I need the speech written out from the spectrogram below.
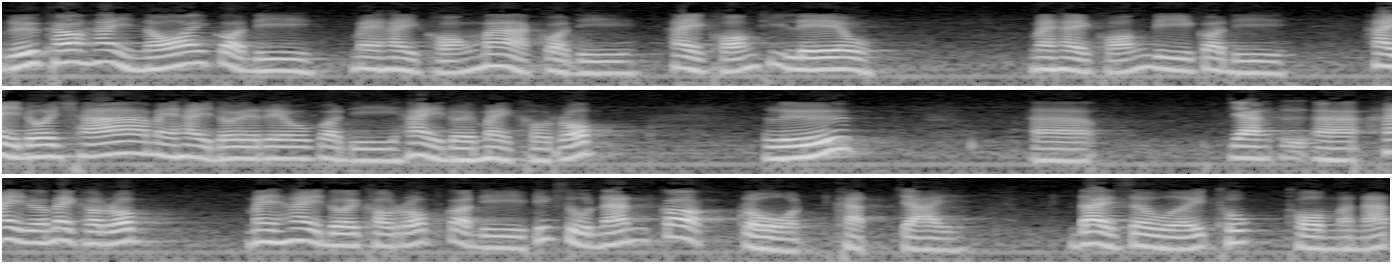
หรือเขาให้น้อยก็ดี ไม่ให้ของมากก็ดี ให้ของที่เลว ไม่ให้ของดีก็ดี ให้โดยช้าไม่ให้โดยเร็วก็ดี ให้โดยไม่เคารพ หรือออย่างให้โดยไม่เคารพ ไม่ให้โดยเคารพก็ดี ภิกษุนั้นก็โกรธขัดใจ ได้เสวยทุกโทมนัส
